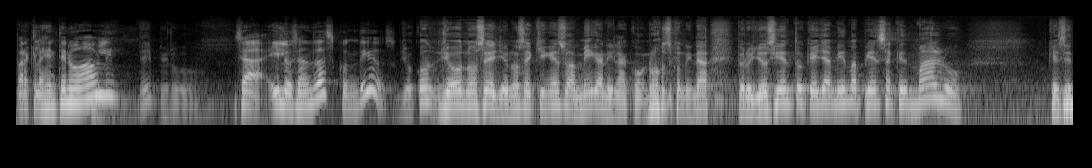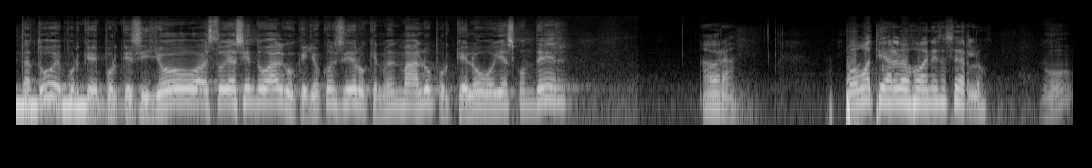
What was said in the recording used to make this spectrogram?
para que la gente no hable. Sí, pero... O sea, y los anda escondidos. Yo, yo no sé, yo no sé quién es su amiga, ni la conozco, ni nada. Pero yo siento que ella misma piensa que es malo que se tatúe, porque, porque si yo estoy haciendo algo que yo considero que no es malo, ¿por qué lo voy a esconder? Ahora, ¿puedo motivar a los jóvenes a hacerlo? No.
